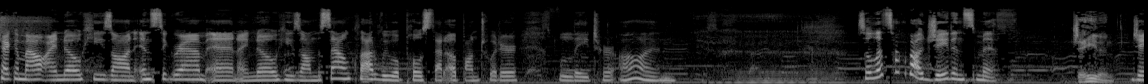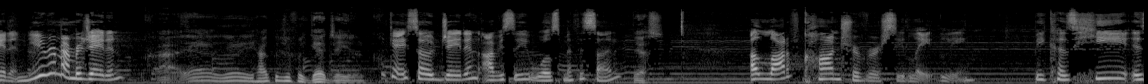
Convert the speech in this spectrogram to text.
Check him out. I know he's on Instagram and I know he's on the SoundCloud. We will post that up on Twitter later on. So let's talk about Jaden Smith. Jaden. Jaden. You remember Jaden. Uh, yeah, yeah. How could you forget Jaden? Okay, so Jaden, obviously Will Smith's son. Yes. a lot of controversy lately because he is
